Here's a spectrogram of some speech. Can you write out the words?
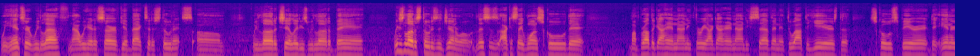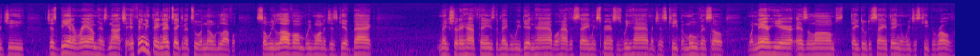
We entered, we left. Now we're here to serve, give back to the students. Um, we love the cheerleaders, we love the band. We just love the students in general. This is, I can say, one school that my brother got here in 93, I got here in 97, and throughout the years, the school spirit, the energy, just being a Ram has not, if anything, they've taken it to a new level. So we love them. We want to just give back, make sure they have things that maybe we didn't have or have the same experiences we have, and just keep it moving. So when they're here as alums, they do the same thing, and we just keep it rolling.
